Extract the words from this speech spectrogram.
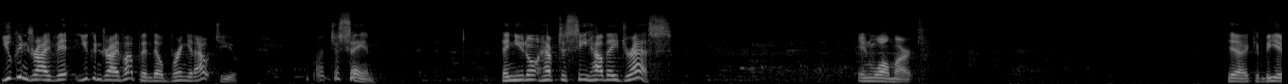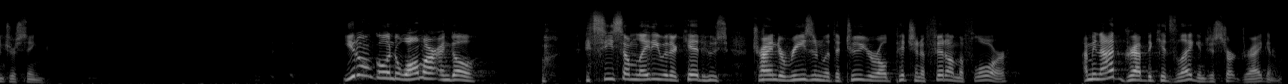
You can drive it, you can drive up and they'll bring it out to you. Well, just saying. Then you don't have to see how they dress in Walmart. Yeah, it can be interesting. You don't go into Walmart and go, and see some lady with her kid who's trying to reason with a two year old pitching a fit on the floor. I mean, I'd grab the kid's leg and just start dragging him.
